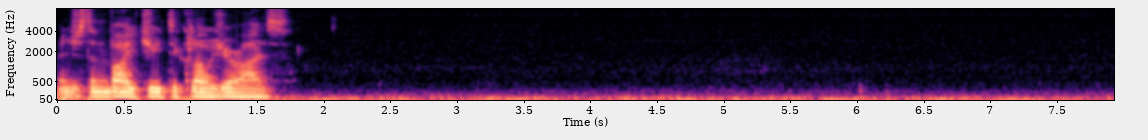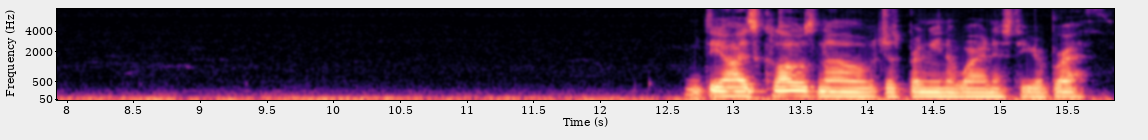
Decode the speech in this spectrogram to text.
I just invite you to close your eyes. The eyes closed now, just bringing awareness to your breath.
